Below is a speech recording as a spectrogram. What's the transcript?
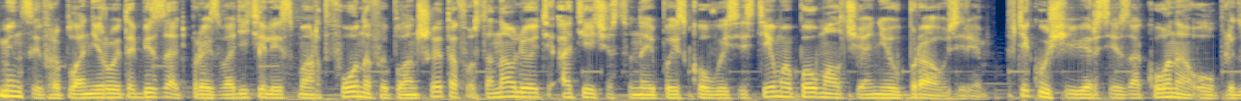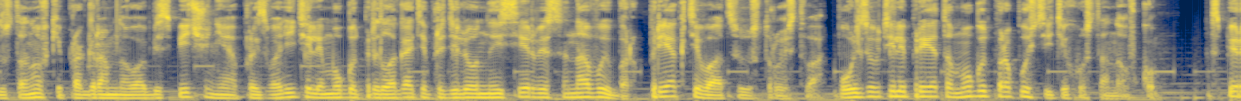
Минцифра планирует обязать производителей смартфонов и планшетов устанавливать отечественные поисковые системы по умолчанию в браузере. В текущей версии закона о предустановке программного обеспечения производители могут предлагать определенные сервисы на выбор при активации устройства. Пользователи при этом могут пропустить их установку. С 1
